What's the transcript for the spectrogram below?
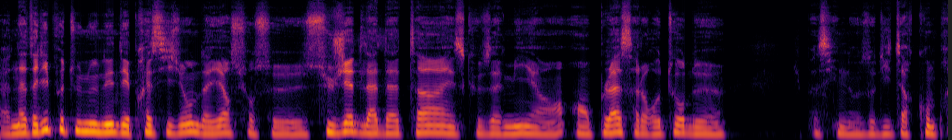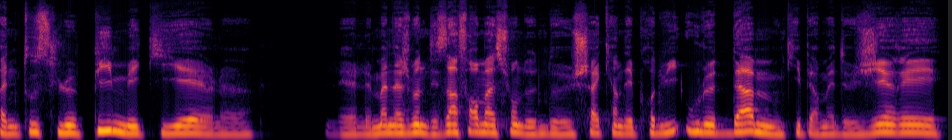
Euh, Nathalie, peux-tu nous donner des précisions d'ailleurs sur ce sujet de la data et ce que vous avez mis en, place à le retour de, je ne sais pas si nos auditeurs comprennent tous le PIM, mais qui est le, le, management des informations de, chacun des produits, ou le DAM qui permet de gérer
